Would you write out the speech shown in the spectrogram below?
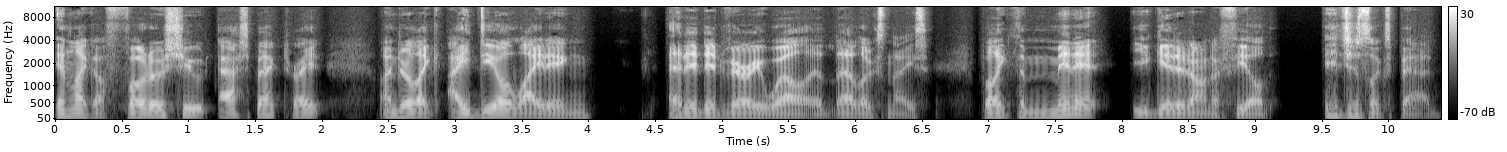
in like a photo shoot aspect, right? Under like ideal lighting, edited very well. It, that looks nice, but like the minute you get it on a field, it just looks bad.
